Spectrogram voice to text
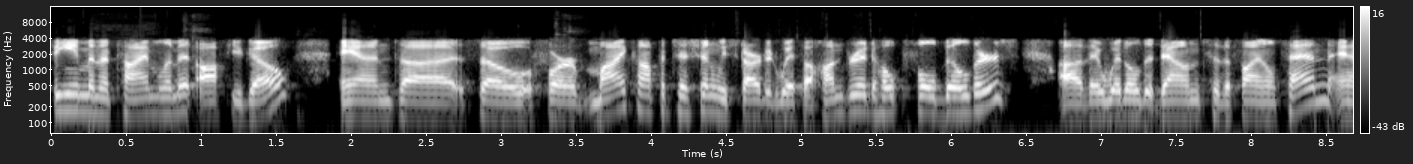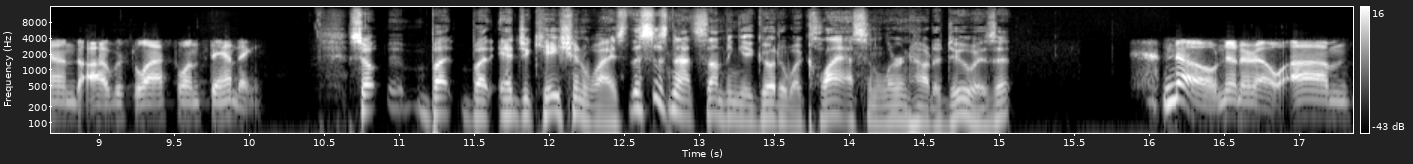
theme and a time limit. Off you go. And uh, so for my competition, we started with 100 hopeful builders. Uh, they whittled it down to the final 10, and I was the last one standing. So, but but education wise, this is not something you go to a class and learn how to do, is it? No, no, no, no. Um,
